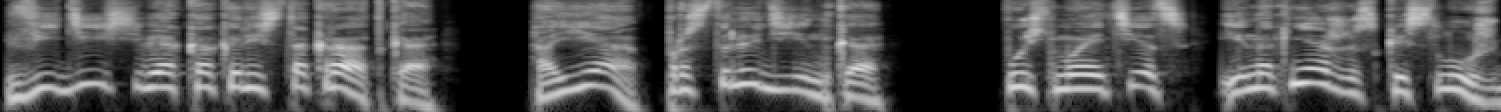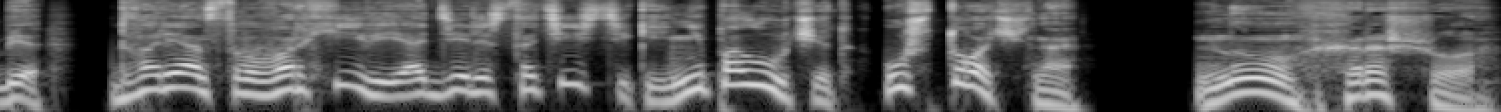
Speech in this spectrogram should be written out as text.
веди себя как аристократка, а я простолюдинка. Пусть мой отец и на княжеской службе, дворянство в архиве и отделе статистики не получит, уж точно. «Ну, хорошо.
